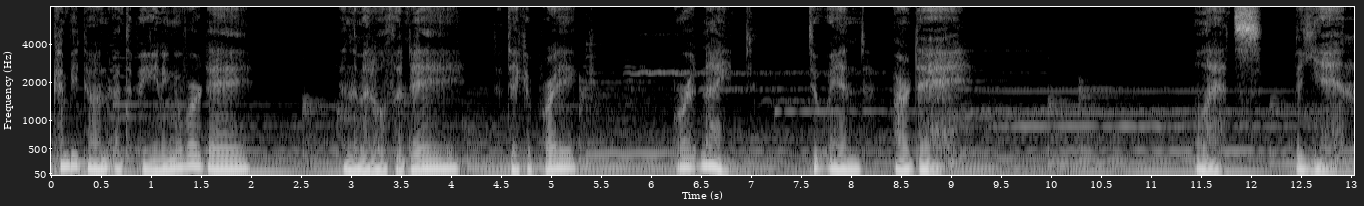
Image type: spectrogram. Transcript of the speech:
can be done at the beginning of our day, in the middle of the day to take a break, or at night to end our day. Let's begin.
